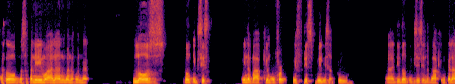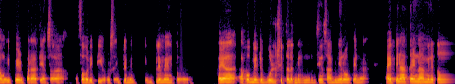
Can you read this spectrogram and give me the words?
ako nasa paniniwala naman ako na laws don't exist in a vacuum or for if this bill is approved uh, they don't exist in a vacuum kailangan mo i-pair parati yan sa authority or sa implement implementer kaya ako medyo bullshit talaga yung sinasabi ni Roque na ay pinattern namin itong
